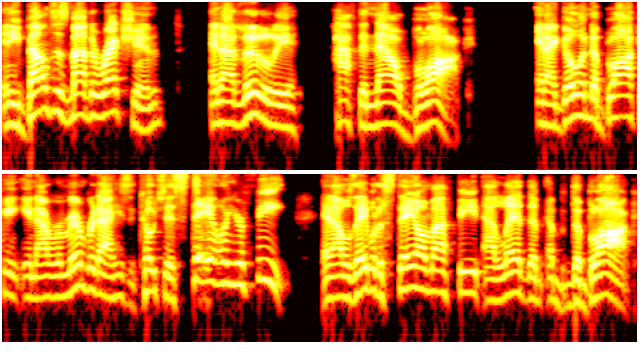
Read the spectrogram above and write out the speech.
And he bounces my direction. And I literally have to now block. And I go into blocking, and I remember that he said, Coach said, stay on your feet. And I was able to stay on my feet. I led the uh, the block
